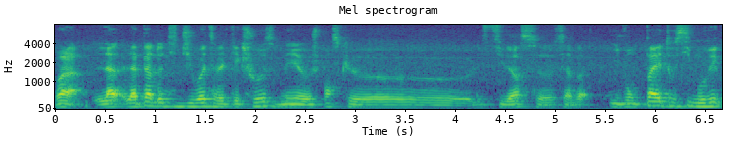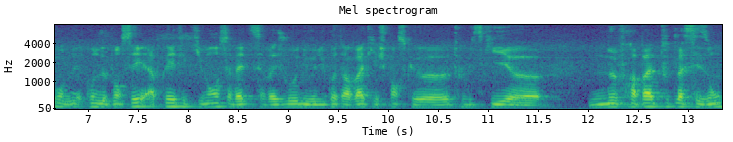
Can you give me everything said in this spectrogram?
voilà, la, perte de TJ Watt, ça va être quelque chose, mais euh, je pense que euh, les Steelers, euh, ça ils vont pas être aussi mauvais qu'on ne le pensait. Après, effectivement, ça va, être, ça va jouer au niveau du quarterback et je pense que Trubisky ne fera pas toute la saison.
